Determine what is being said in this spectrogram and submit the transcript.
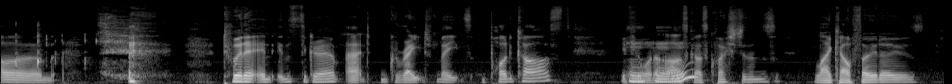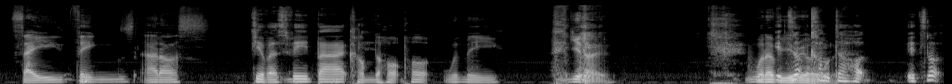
on Twitter and Instagram at Great Mates Podcast. If you want to ask us questions, like our photos, say things at us, Give us feedback. come to Hot Pot with me, you know, whatever it's you not really come to hot. It's not.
